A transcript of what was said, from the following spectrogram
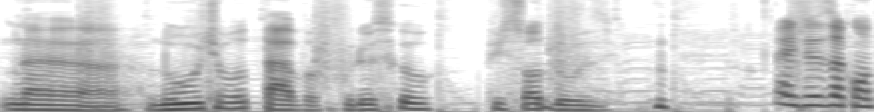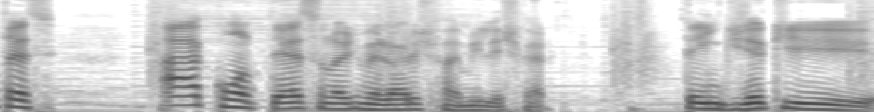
na. No último tava, por isso que eu fiz só 12. Às vezes acontece. Acontece nas melhores famílias, cara. Tem dia que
